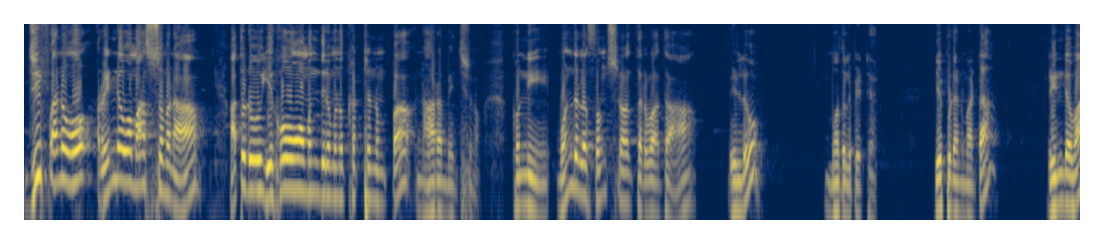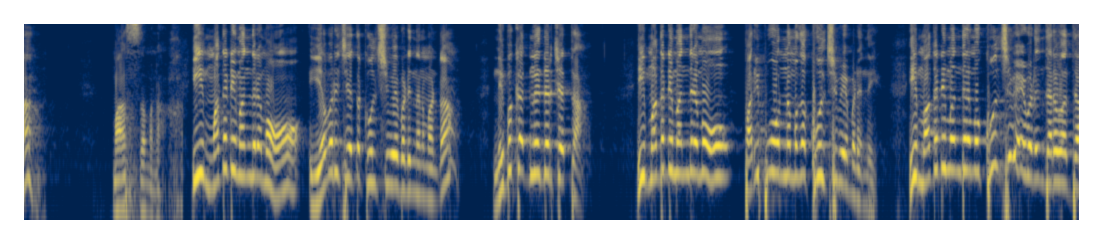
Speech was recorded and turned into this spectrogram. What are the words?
జిఫ్ అను రెండవ మాసమున అతడు యహో మందిరమును కట్టనంప నారంభించను. కొన్ని వందల సంవత్సరాల తర్వాత వీళ్ళు మొదలుపెట్టారు. ఎప్పుడనమాట రెండవ మాసమున. ఈ మొదటి మందిరము ఎవరి చేత కూల్చివేయబడిందనమాట నిబుకద్నెదర్ చేత. ఈ మొదటి మందిరము పరిపూర్ణముగా కూల్చివేయబడింది. ఈ మొదటి మందిరము కూల్చివేయబడిన తర్వాత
